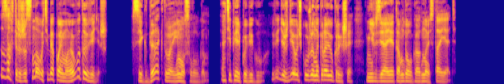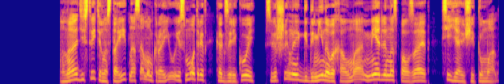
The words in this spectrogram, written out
«Завтра же снова тебя поймаю, вот увидишь». «Всегда к твоим услугам. А теперь побегу. Видишь, девочку уже на краю крыши. Нельзя ей там долго одной стоять». Она действительно стоит на самом краю и смотрит, как за рекой с вершины Гедеминова холма медленно сползает сияющий туман.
